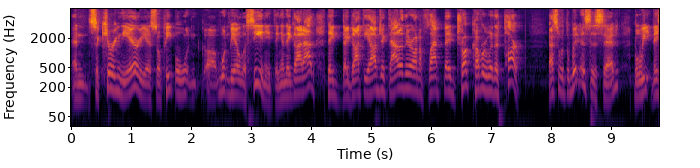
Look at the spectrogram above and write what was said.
and securing the area so people wouldn't uh, wouldn't be able to see anything. And they got out they, they got the object out of there on a flatbed truck covered with a tarp. That's what the witnesses said. But we they,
